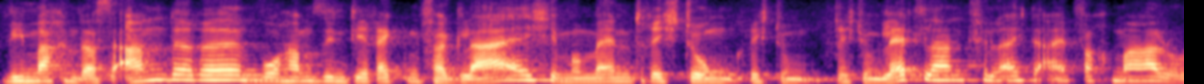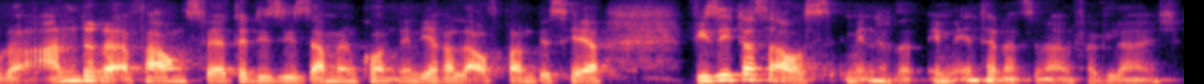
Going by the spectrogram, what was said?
Wie machen das andere? Wo haben Sie einen direkten Vergleich? Im Moment Richtung, Richtung, Richtung Lettland vielleicht einfach mal oder andere Erfahrungswerte, die Sie sammeln konnten in Ihrer Laufbahn bisher. Wie sieht das aus im, im internationalen Vergleich?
